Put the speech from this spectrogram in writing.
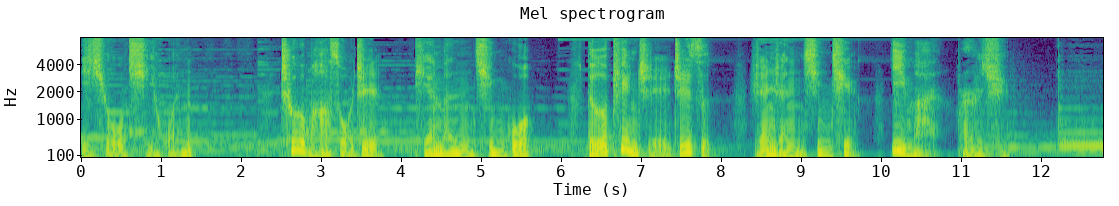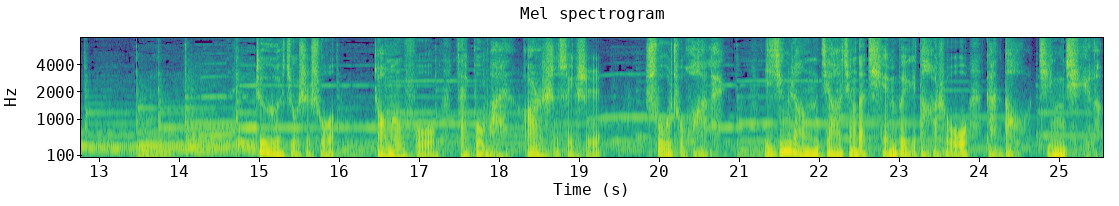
以求其魂，车马所至，田门清郭，得片纸之字，人人心切，意满而去。这就是说，赵孟頫在不满二十岁时，说出话来，已经让家乡的前辈大儒感到惊奇了。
